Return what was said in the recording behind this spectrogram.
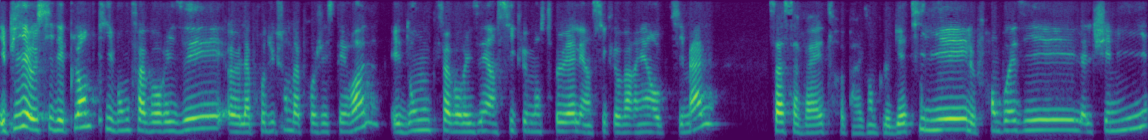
Et puis, il y a aussi des plantes qui vont favoriser euh, la production de la progestérone et donc favoriser un cycle menstruel et un cycle ovarien optimal. Ça, ça va être par exemple le gâtillier, le framboisier, l'alchimie.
